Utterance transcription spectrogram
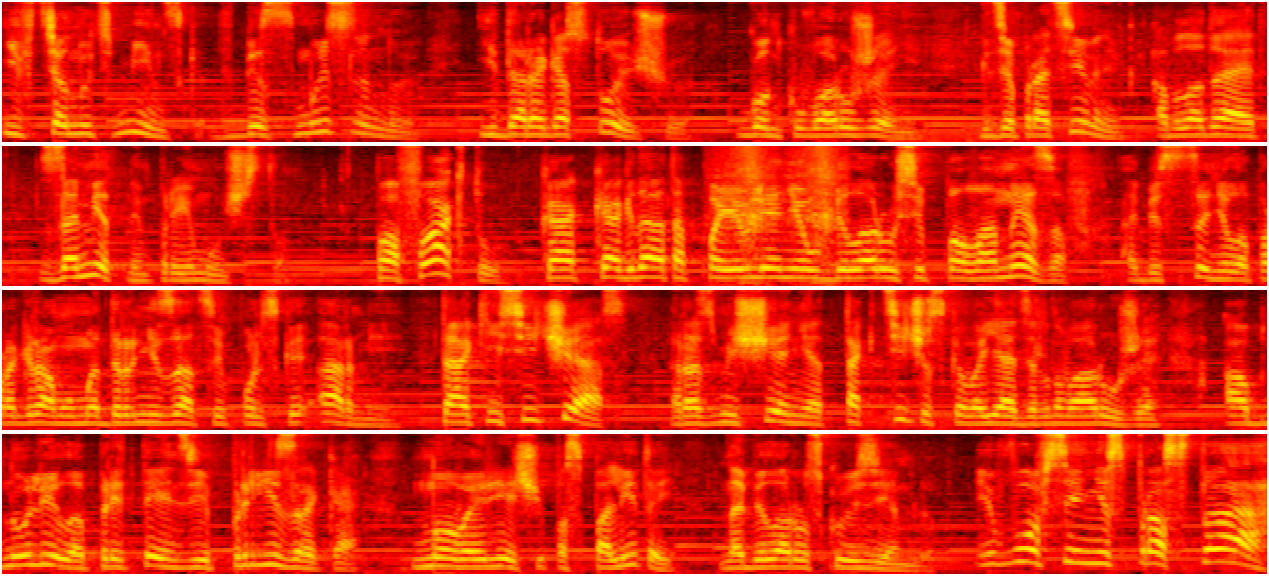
и втянуть Минск в бессмысленную и дорогостоящую гонку вооружений, где противник обладает заметным преимуществом. По факту, как когда-то появление у Беларуси полонезов обесценило программу модернизации польской армии, так и сейчас размещение тактического ядерного оружия обнулило претензии призрака новой Речи Посполитой на белорусскую землю. И вовсе неспроста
